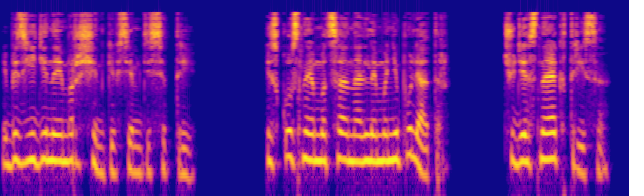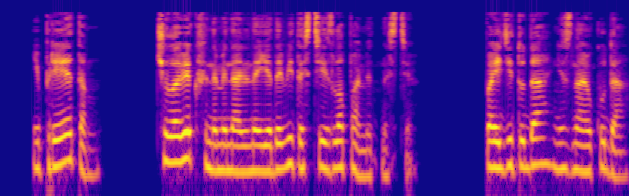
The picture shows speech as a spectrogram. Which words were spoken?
и без единой морщинки в 73. Искусный эмоциональный манипулятор, чудесная актриса. И при этом человек феноменальной ядовитости и злопамятности. Пойди туда, не знаю куда.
